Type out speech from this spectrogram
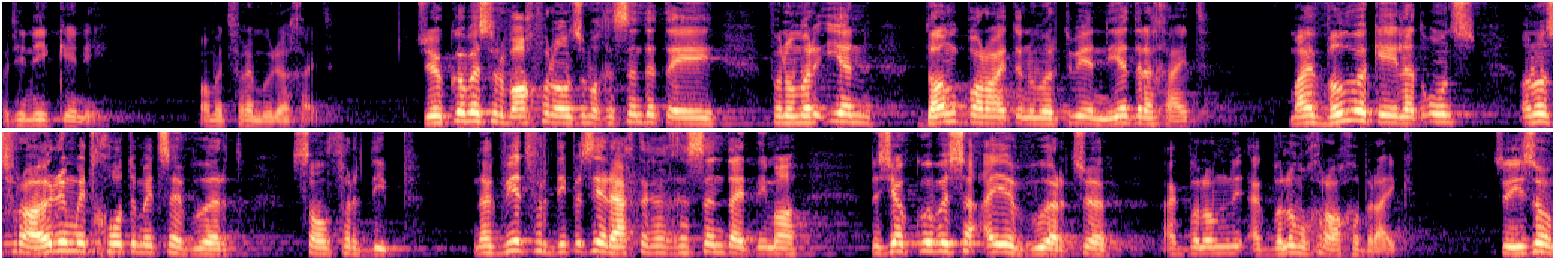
wat jy nie ken nie maar met vrymoedigheid. So Jakobus verwag van ons om 'n gesindheid te hê van nommer 1 dankbaarheid en nommer 2 nederigheid. Maar hy wil ook hê dat ons in ons verhouding met God en met sy woord sal verdiep. Nou ek weet verdiep is nie regtig 'n gesindheid nie, maar dis Jakobus se eie woord. So ek wil hom nie, ek wil hom graag gebruik. So hierso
